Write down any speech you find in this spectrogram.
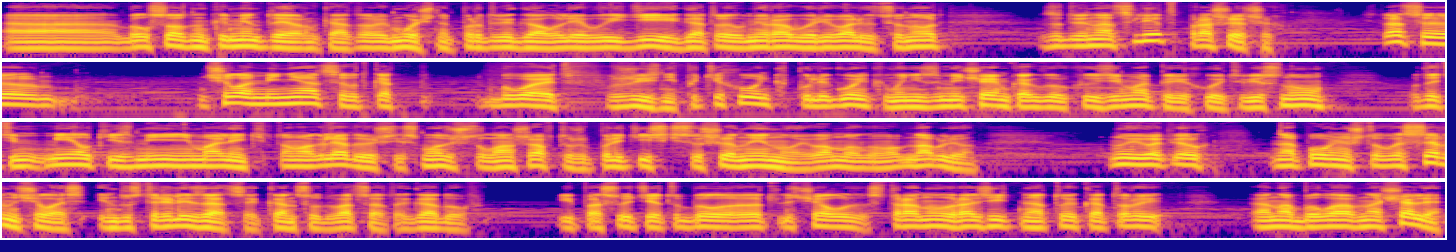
Э, Был создан Коминтерн, который мощно продвигал левые идеи и готовил мировую революцию. Но вот за 12 лет прошедших ситуация начала меняться, вот как бывает в жизни. Потихоньку, полегоньку мы не замечаем, как вдруг зима переходит в весну, вот эти мелкие изменения маленькие, потом оглядываешься и смотришь, что ландшафт уже политически совершенно иной, во многом обновлен. Ну и, во-первых, напомню, что в СССР началась индустриализация к концу 20-х годов. И, по сути, это было, отличало страну разительно от той, которой она была в начале,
